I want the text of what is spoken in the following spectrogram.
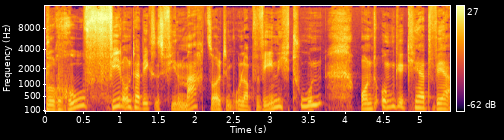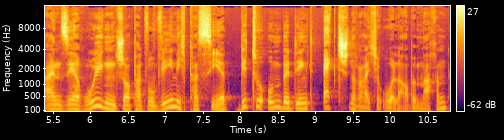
Beruf viel unterwegs ist, viel macht, sollte im Urlaub wenig tun. Und umgekehrt, wer einen sehr ruhigen Job hat, wo wenig passiert, bitte unbedingt actionreiche Urlaube machen,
